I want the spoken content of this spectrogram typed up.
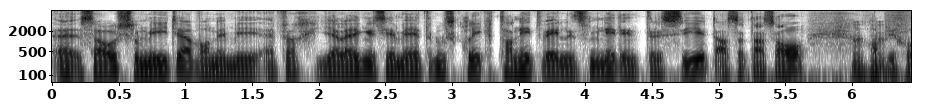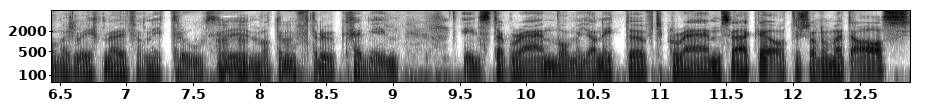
äh, Social Media, wo ich mich einfach je länger, je mehr draus geklickt habe, nicht, weil es mich nicht interessiert, also das auch, Mhm. aber ich komme schlicht und einfach nicht raus. Ich irgendwo draufdrücken meinem Instagram, wo man ja nicht dürfte Gram sagen, oder schon nur das,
